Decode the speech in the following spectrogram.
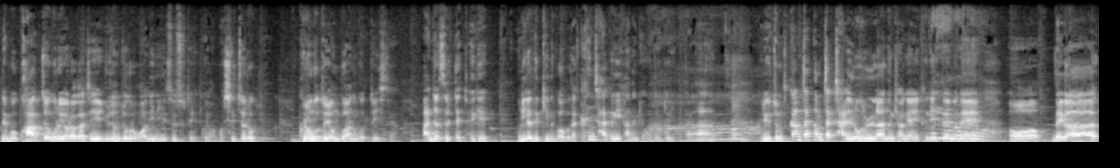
근데 뭐 과학적으로 여러 가지 유전적으로 원인이 있을 수도 있고요. 뭐 실제로 그런 것도 연구하는 것도 있어요. 만졌을 때 되게 우리가 느끼는 것보다 큰 자극이 가는 경우들도 있다. 아. 그리고 좀 깜짝깜짝 잘 놀라는 경향이 크기 네, 때문에. 어, 내가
